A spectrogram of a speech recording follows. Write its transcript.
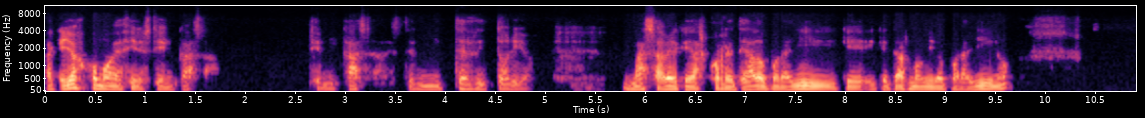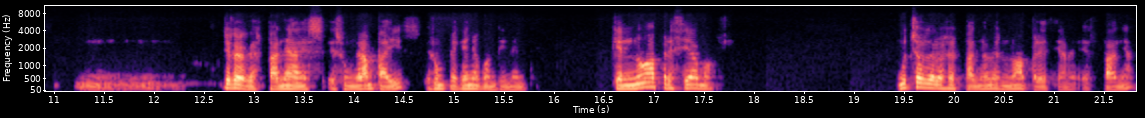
Aquello es como decir, estoy en casa, estoy en mi casa, este es mi territorio. más saber que has correteado por allí y que, te has movido por allí, ¿no? Mm, yo creo que España es, es un gran país, es un pequeño continente, que no apreciamos muchos de los españoles no aprecian España,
